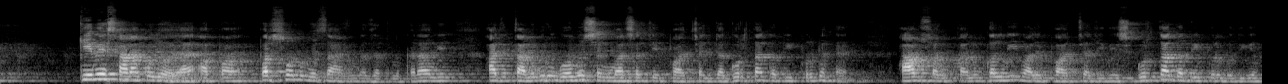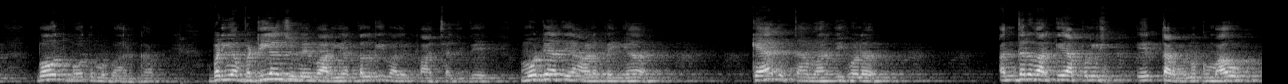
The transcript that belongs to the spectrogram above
ਕਿਵੇਂ ਸਾਰਾ ਕੁਝ ਹੋਇਆ ਆਪਾਂ ਪਰਸੋਂ ਨੂੰ ਵਿਸਾਰਨ ਦਾ ਯਤਨ ਕਰਾਂਗੇ। ਅੱਜ ਧੰਨ ਗੁਰੂ ਗੋਬਿੰਦ ਸਿੰਘ ਮਹਾਰਾਜ ਸੱਚੇ ਪਾਤਸ਼ਾਹ ਜੀ ਦਾ ਗੁਰਤਾ ਗੱਦੀ ਪੁਰਬ ਹੈ। ਆਪ ਸੰਗਤਾਂ ਨੂੰ ਕਲਗੀ ਵਾਲੇ ਪਾਤਸ਼ਾਹ ਜੀ ਦੇ ਇਸ ਗੁਰਤਾ ਗੱਦੀ ਪੁਰਬ ਦੀਆਂ ਬਹੁਤ ਬਹੁਤ ਮੁਬਾਰਕਾਂ। ਬੜੀਆਂ ਵੱਡੀਆਂ ਜ਼ਿੰਮੇਵਾਰੀਆਂ ਕਲਗੀ ਵਾਲੇ ਪਾਤਸ਼ਾਹ ਜੀ ਦੇ ਮੋਢਿਆਂ ਤੇ ਆਣ ਪਈਆਂ। ਕਹਿ ਦਿੱਤਾ ਮਹਾਰਾਜ ਹੁਣ ਅੰਦਰ ਵਰ ਕੇ ਆਪਣੀ ਇਹ ਧਰਮ ਨੂੰ ਕਮਾਓ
